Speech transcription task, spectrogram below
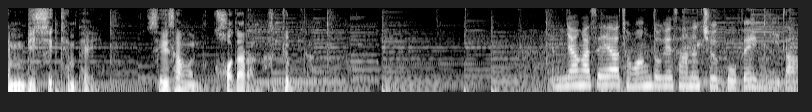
MBC 캠페인 세상은 커다란 학교입니다. 안녕하세요. 정황동에 사는 주보배입니다.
